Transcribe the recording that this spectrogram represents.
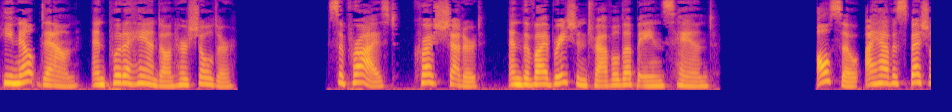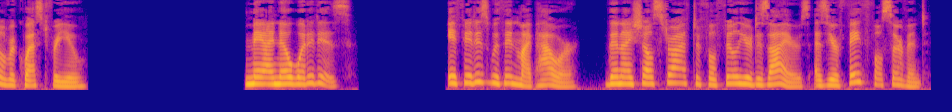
He knelt down and put a hand on her shoulder. Surprised, Crusch shuddered, and the vibration traveled up Ainz' hand. Also, I have a special request for you. May I know what it is? If it is within my power, then I shall strive to fulfill your desires as your faithful servant,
